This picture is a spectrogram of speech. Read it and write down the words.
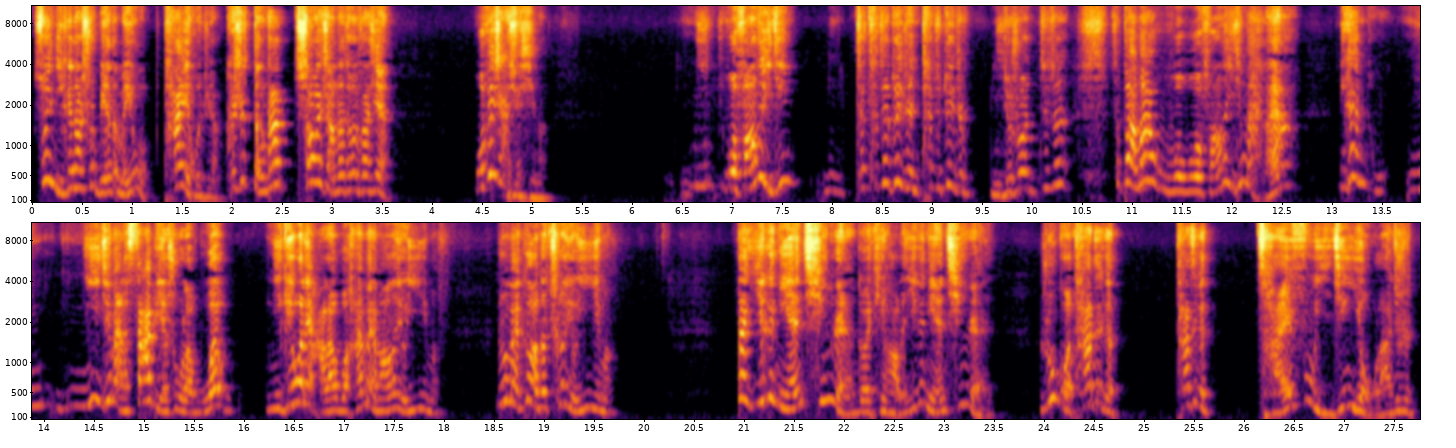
所以你跟他说别的没用，他也会这样。可是等他稍微长大，他会发现，我为啥学习呢？你我房子已经，他他就对着他就对着你就说，这这这爸妈，我我房子已经买了呀。你看你你已经买了仨别墅了，我你给我俩了，我还买房子有意义吗？如果买更好的车有意义吗？那一个年轻人，各位听好了，一个年轻人，如果他这个他这个财富已经有了，就是。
